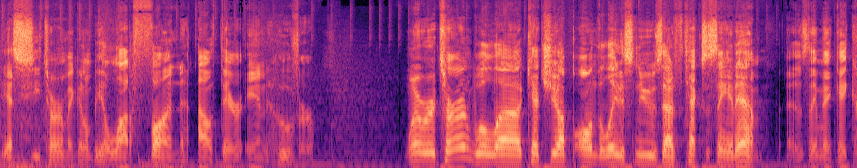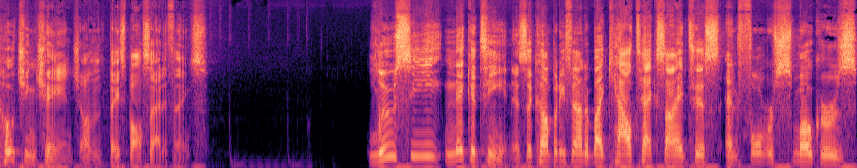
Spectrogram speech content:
the SEC tournament. Going to be a lot of fun out there in Hoover. When we return, we'll uh, catch you up on the latest news out of Texas A&M as they make a coaching change on baseball side of things. Lucy Nicotine is a company founded by Caltech scientists and former smokers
